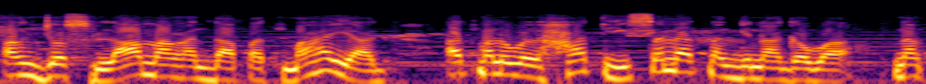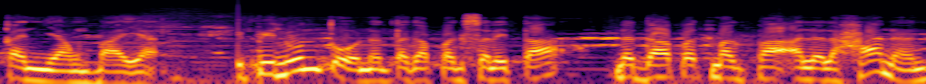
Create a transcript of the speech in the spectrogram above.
ang Diyos lamang ang dapat mahayag at maluwalhati sa lahat ng ginagawa ng kanyang bayan. Ipinunto ng tagapagsalita na dapat magpaalalahanan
